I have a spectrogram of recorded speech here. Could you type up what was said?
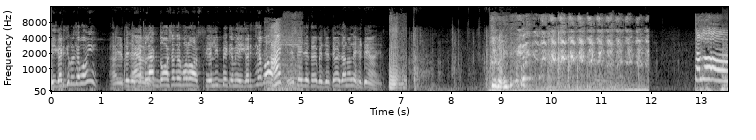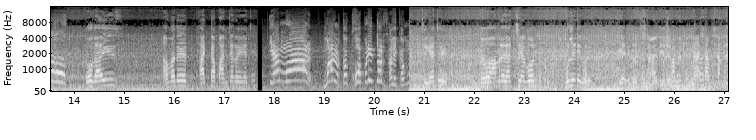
এই গাড়িতে করে যাব আমি? হ্যাঁ এতে যেতে এক লাখ দশ হাজার ফলোয়ার সেলিব্রিটি আমি এই গাড়িতে যাব? এতে যেতে হবে যেতে হবে জানালে হেঁটে আয়। তো গাইস আমাদের হাটটা পাঞ্চার হয়ে গেছে। ঠিক আছে? তো আমরা যাচ্ছি এখন বুলেটে করে। ঠিক আছে। না সামনে।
